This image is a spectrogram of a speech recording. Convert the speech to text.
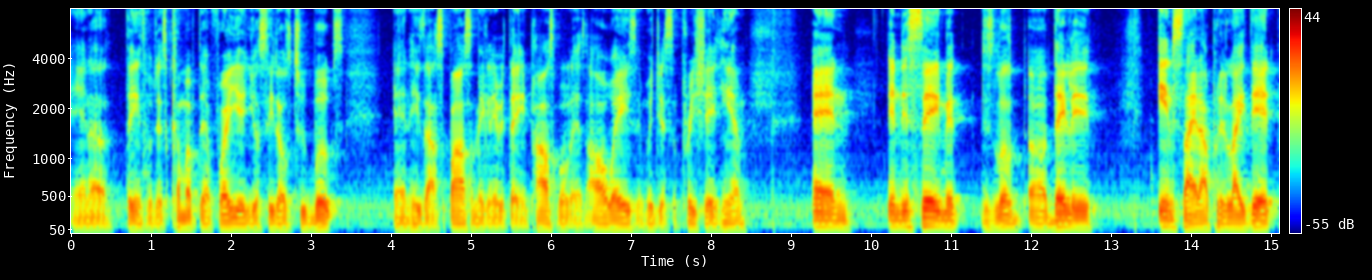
and uh, things will just come up there for you. You'll see those two books, and he's our sponsor, making everything possible as always, and we just appreciate him. And in this segment, this little uh, daily insight, I'll put it like that,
